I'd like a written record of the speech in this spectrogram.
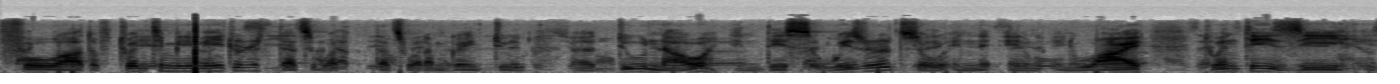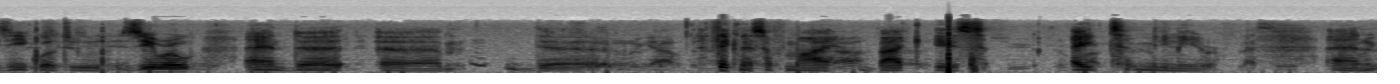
forward of 20 millimeters. That's what that's what I'm going to uh, do now in this wizard. So in in in y 20 z is equal to 0 and uh, the thickness of my back is 8 millimeter. And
